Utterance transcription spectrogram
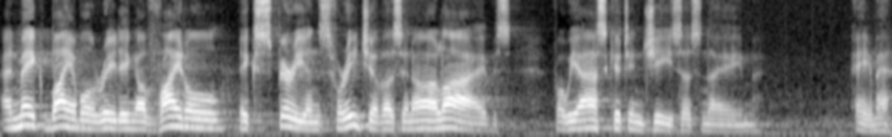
and make Bible reading a vital experience for each of us in our lives. For we ask it in Jesus' name. Amen.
